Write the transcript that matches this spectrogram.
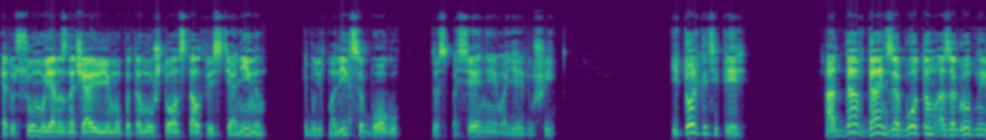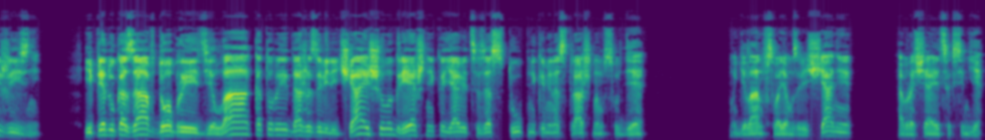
Эту сумму я назначаю ему потому, что он стал христианином и будет молиться Богу за спасение моей души. И только теперь, отдав дань заботам о загробной жизни и предуказав добрые дела, которые даже за величайшего грешника явятся заступниками на страшном суде, Магеллан в своем завещании обращается к семье.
